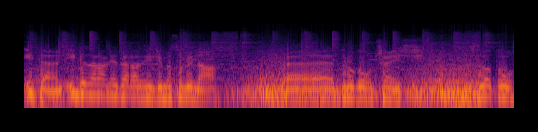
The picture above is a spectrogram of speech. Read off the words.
I ten, i generalnie teraz jedziemy sobie na e, drugą część zlotu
